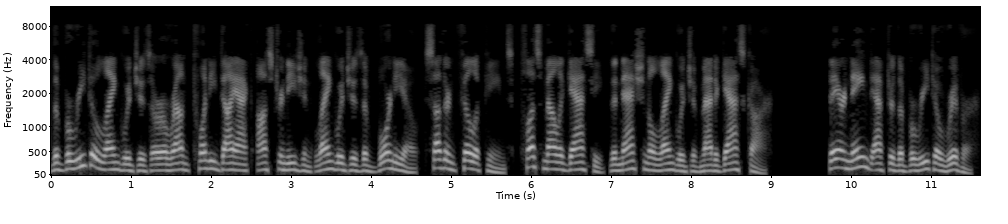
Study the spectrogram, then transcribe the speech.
The Barito languages are around 20 Dayak Austronesian languages of Borneo, southern Philippines, plus Malagasy, the national language of Madagascar. They are named after the Barito River.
